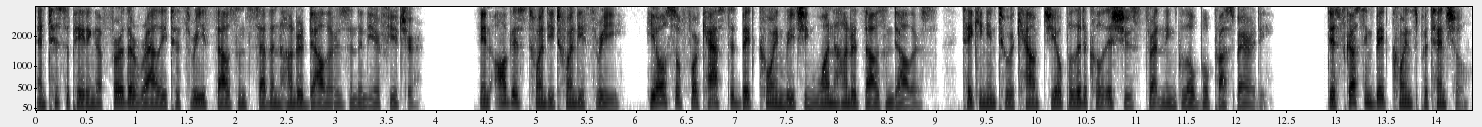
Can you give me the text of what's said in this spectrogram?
anticipating a further rally to $3,700 in the near future. In August 2023, he also forecasted Bitcoin reaching $100,000, taking into account geopolitical issues threatening global prosperity. Discussing Bitcoin's potential,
